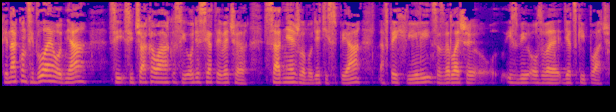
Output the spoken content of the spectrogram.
keď na konci dlhého dňa si, si čakala, ako si o 10. večer sadneš, lebo deti spia a v tej chvíli sa z vedľajšej izby ozve detský plač.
